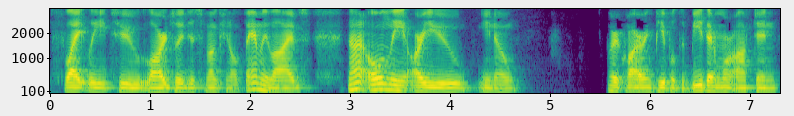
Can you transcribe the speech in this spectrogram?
slightly to largely dysfunctional family lives not only are you you know requiring people to be there more often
